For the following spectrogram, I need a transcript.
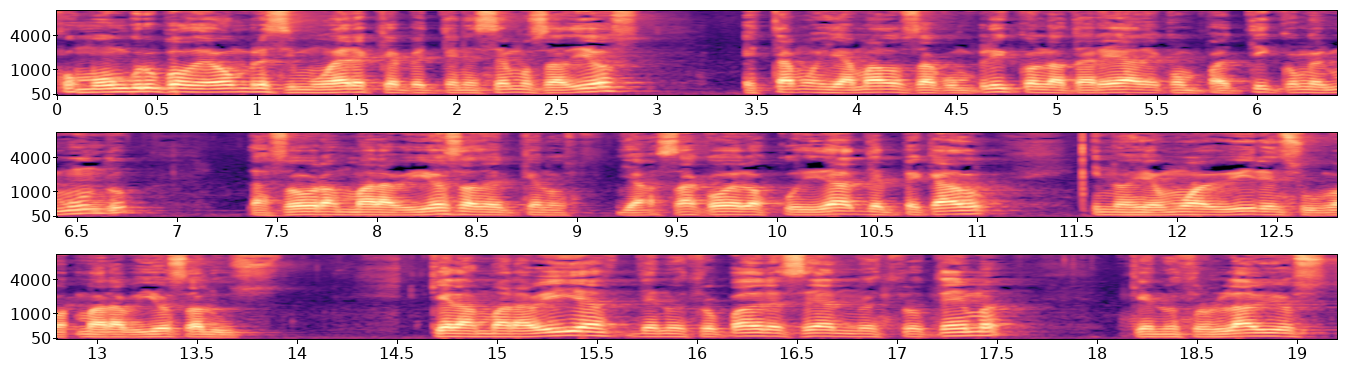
Como un grupo de hombres y mujeres que pertenecemos a Dios, estamos llamados a cumplir con la tarea de compartir con el mundo las obras maravillosas del que nos sacó de la oscuridad del pecado y nos llamó a vivir en su maravillosa luz. Que las maravillas de nuestro Padre sean nuestro tema, que nuestros labios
